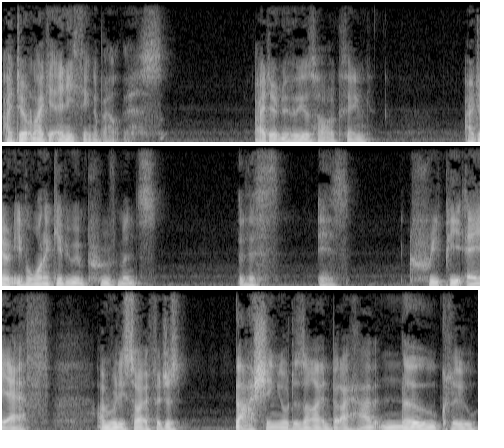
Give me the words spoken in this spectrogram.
I don't like anything about this. I don't know who you're targeting. I don't even want to give you improvements. This is creepy AF. I'm really sorry for just bashing your design, but I have no clue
